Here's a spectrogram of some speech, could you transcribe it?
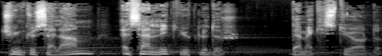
Çünkü selam esenlik yüklüdür demek istiyordu.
